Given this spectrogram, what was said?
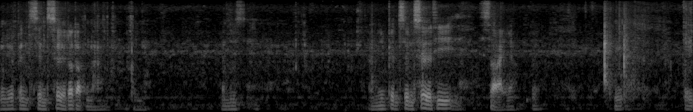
อันนี้เป็นเซ็นเซอร์ระดับน้ำอันนี้อันนี้เป็นเซ็นเซอร์ที่สายนะตรง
